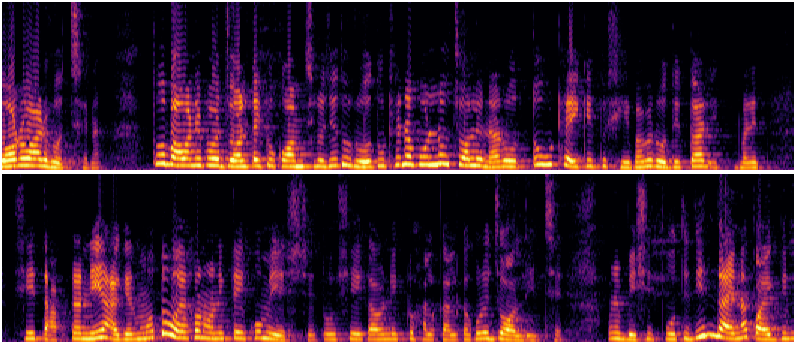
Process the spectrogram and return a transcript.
বড় আর হচ্ছে না। তো বাবানের পর জলটা একটু কম ছিল, যেহেতু রোদ উঠে না বললেও চলে না, রোদ তো উঠেই, কিন্তু সেইভাবে রোদের তো আর মানে সেই তাপটা নেই আগের মতো, এখন অনেকটাই কমে এসছে। তো সেই কারণে একটু হালকা হালকা করে জল দিচ্ছে। মানে বেশি প্রতিদিন দেয় না, কয়েকদিন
